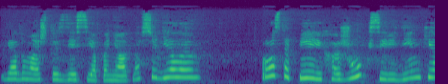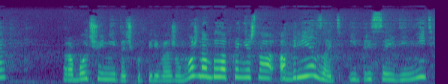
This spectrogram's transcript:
Я думаю, что здесь я понятно все делаю. Просто перехожу к серединке, рабочую ниточку перевожу. Можно было бы, конечно, обрезать и присоединить,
